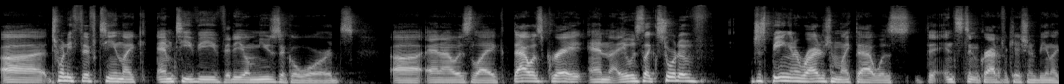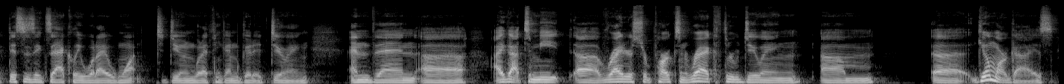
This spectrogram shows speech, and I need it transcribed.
Uh, 2015 like MTV Video Music Awards. Uh, and I was like, that was great, and it was like sort of just being in a writer's room like that was the instant gratification of being like, this is exactly what I want to do and what I think I'm good at doing. And then uh, I got to meet uh, writers for Parks and Rec through doing um, uh, Gilmore Guys,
